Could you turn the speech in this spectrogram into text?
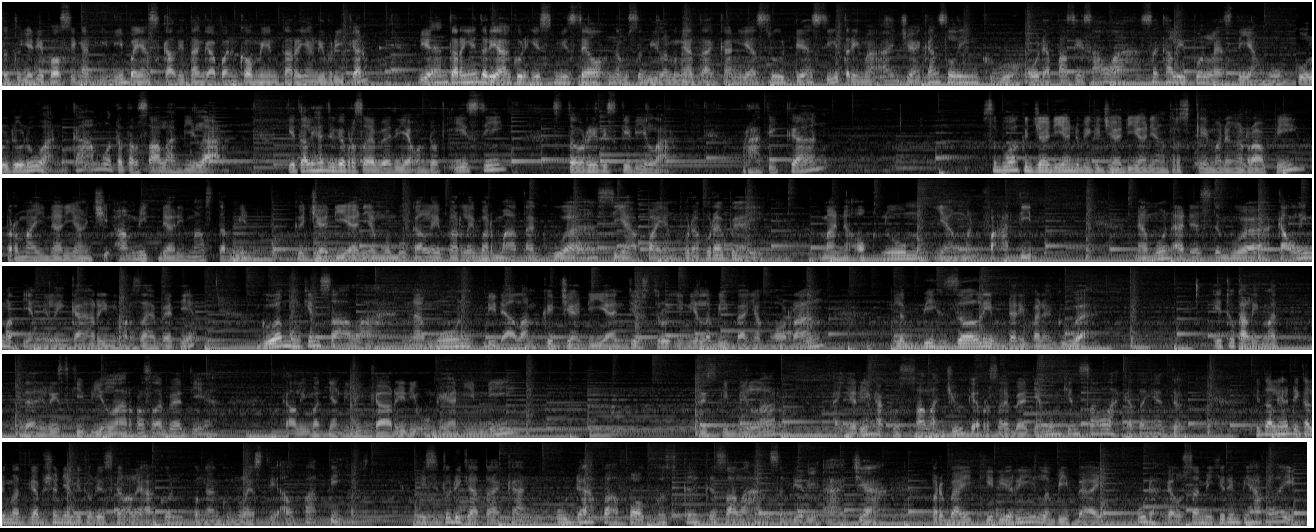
Tentunya di postingan ini banyak sekali tanggapan komentar yang diberikan. Di antaranya dari akun ismisel69 mengatakan, ya sudah sih terima aja kan selingkuh, udah pasti salah. Sekalipun Lesti yang mukul duluan, kamu tetap salah Bilar. Kita lihat juga persahabat ya untuk isi story Rizky Bilar. Perhatikan sebuah kejadian demi kejadian yang terskema dengan rapi, permainan yang ciamik dari Mastermind, kejadian yang membuka lebar-lebar mata gua siapa yang pura-pura baik, mana oknum yang manfaatin. Namun ada sebuah kalimat yang dilingkari nih persahabat ya. Gua mungkin salah, namun di dalam kejadian justru ini lebih banyak orang lebih zolim daripada gua. Itu kalimat dari Rizky Bilar persahabat ya. Kalimat yang dilingkari di unggahan ini Rizky Bilar akhirnya ngaku salah juga persahabat ya. Mungkin salah katanya tuh. Kita lihat di kalimat caption yang dituliskan oleh akun pengagum Lesti Alpati. Di situ dikatakan, udah pak fokus ke kesalahan sendiri aja, perbaiki diri lebih baik, udah gak usah mikirin pihak lain.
